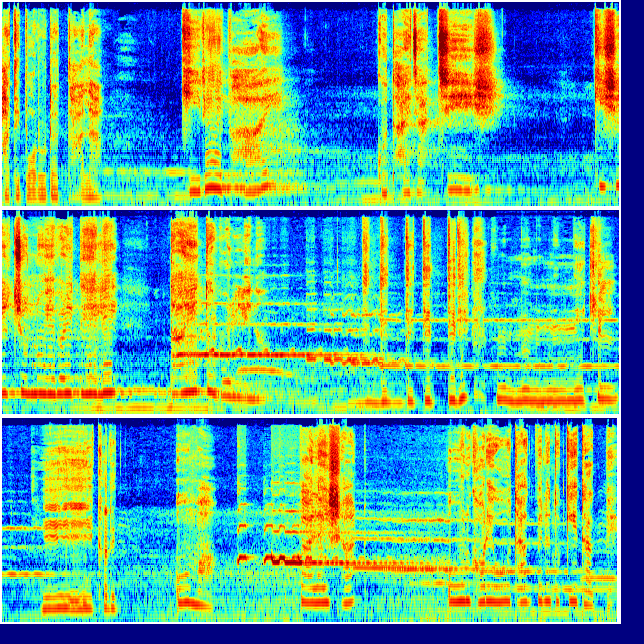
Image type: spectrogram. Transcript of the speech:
হাতে পরোটা থালা। কিরে ভাই কোথায় যাচ্ছিস? কিসের জন্য এ বাড়িতে এলি? তাই তো বললি না। দিদি নিখিল এখানে ও মা পালাই ষাট ওর ঘরে ও থাকবে না তো কে থাকবে?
